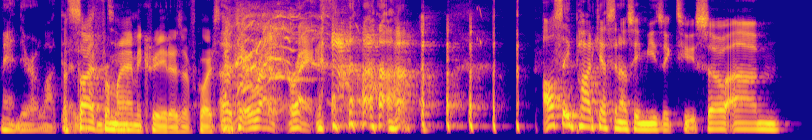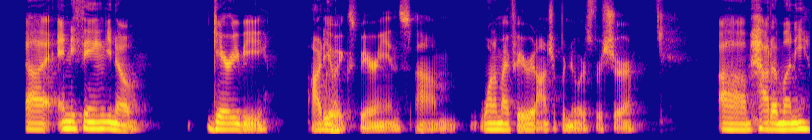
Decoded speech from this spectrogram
man, there are a lot. That Aside from to. Miami creators, of course. Okay, right, right. I'll say podcast and I'll say music too. So, um, uh, anything you know, Gary Vee, audio Okay. experience, um, one of my favorite entrepreneurs for sure. Um, How to Money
